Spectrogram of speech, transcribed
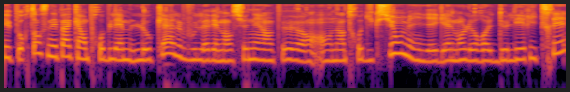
Mais pourtant, ce n'est pas qu'un problème local, vous l'avez mentionné un peu en, introduction, mais il y a également le rôle de l'Érythrée,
